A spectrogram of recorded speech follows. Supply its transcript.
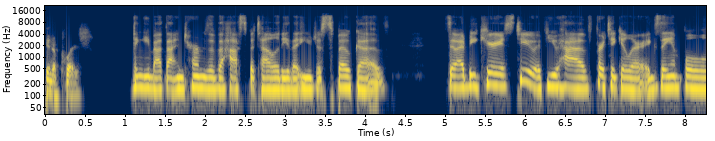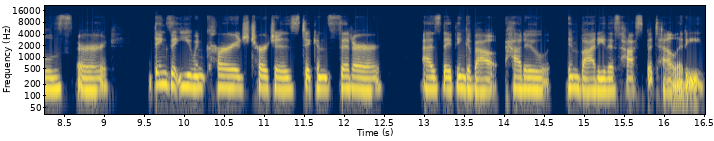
in a place. thinking about that in terms of the hospitality that you just spoke of. So I'd be curious too if you have particular examples or things that you encourage churches to consider as they think about how to embody this hospitality.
